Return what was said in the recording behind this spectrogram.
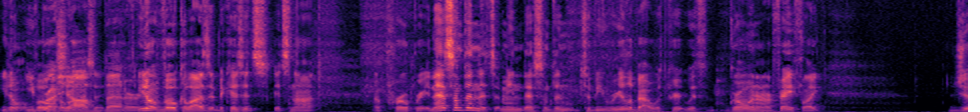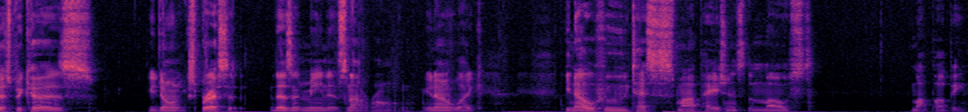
You don't You vocalize brush it off it. better. You don't vocalize it because it's it's not appropriate, and that's something that's. I mean, that's something to be real about with with growing in our faith. Like, just because you don't express it doesn't mean it's not wrong. You know, like You know who tests my patience the most? My puppy.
